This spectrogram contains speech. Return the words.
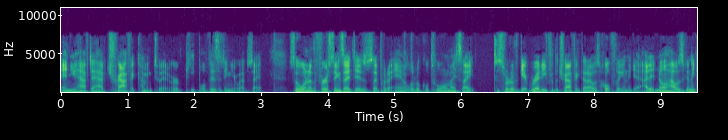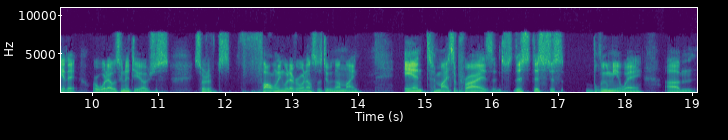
and you have to have traffic coming to it or people visiting your website. So one of the first things I did is I put an analytical tool on my site to sort of get ready for the traffic that I was hopefully going to get. I didn't know how I was going to get it or what I was going to do. I was just sort of just following what everyone else was doing online. And to my surprise, and this this just blew me away. Um,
